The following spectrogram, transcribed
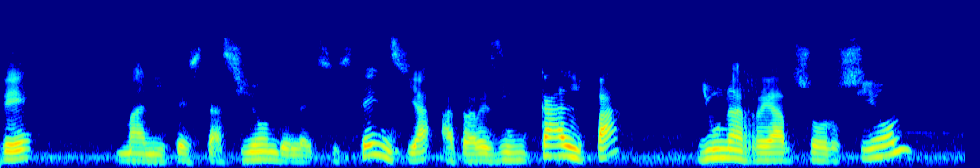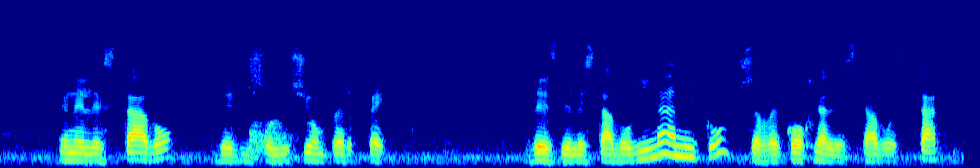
de manifestación de la existencia a través de un kalpa y una reabsorción en el estado de disolución perfecta. Desde el estado dinámico se recoge al estado estático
